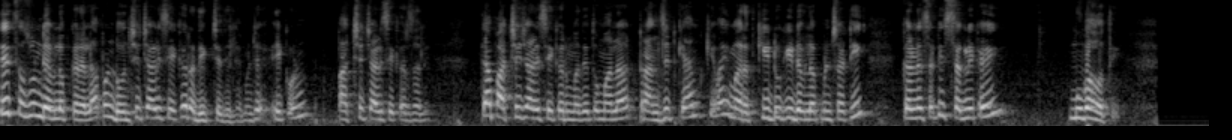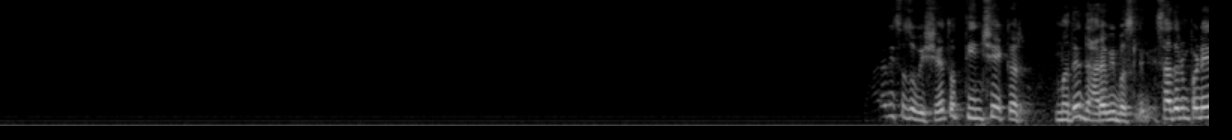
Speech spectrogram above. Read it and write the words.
तेच अजून डेव्हलप करायला आपण दोनशे चाळीस एकर अधिकचे दिले. म्हणजे एकूण पाचशे चाळीस एकर झाले. त्या पाचशे चाळीस एकरमध्ये तुम्हाला ट्रान्झिट कॅम्प किंवा इमारत की टू की डेव्हलपमेंटसाठी करण्यासाठी सगळी काही मुभा होती. जो विषय आहे तो तीनशे एकरमध्ये धारावी बसलेली आहे. साधारणपणे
